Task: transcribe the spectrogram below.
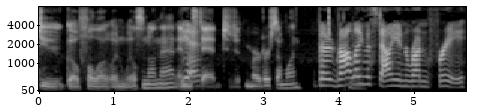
do go full Owen Wilson on that and Yeah. instead to just murder someone? They're not letting the stallion run free.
